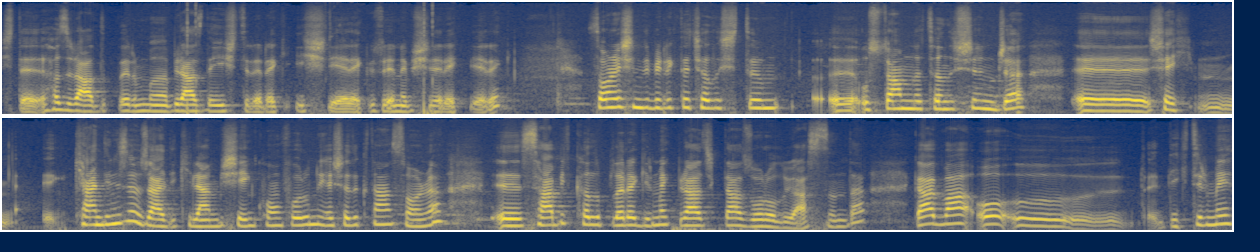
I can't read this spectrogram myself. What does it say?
İşte hazır aldıklarımı biraz değiştirerek, işleyerek, üzerine bir şeyler ekleyerek. Sonra şimdi birlikte çalıştığım e, ustamla tanışınca e, şey kendinize özel dikilen bir şeyin konforunu yaşadıktan sonra e, sabit kalıplara girmek birazcık daha zor oluyor aslında. Galiba o e, diktirme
